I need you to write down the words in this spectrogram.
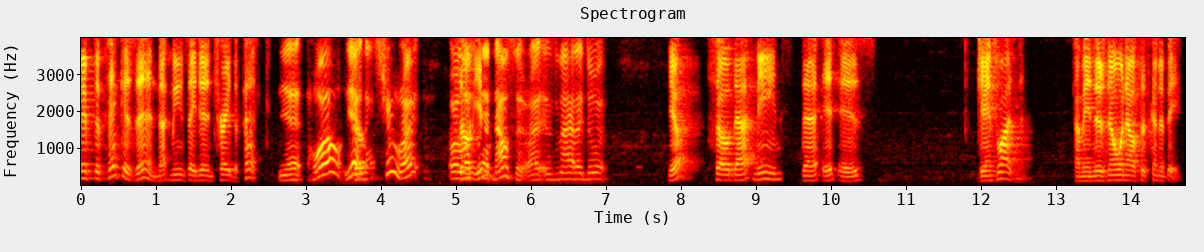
If the pick is in, that means they didn't trade the pick. Yeah, well, yeah, So- that's true, right? Or so, yeah. announce it, right? Isn't that how they do it? Yep. So that means that it is James Wiseman. I mean, there's no one else that's going to be.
